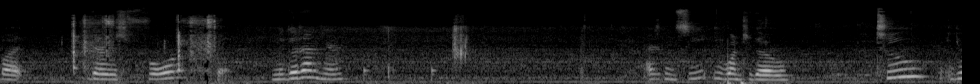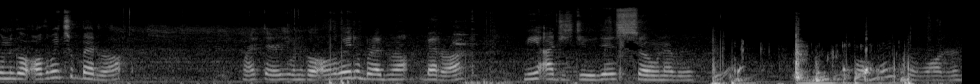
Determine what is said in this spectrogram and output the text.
but there's four, okay, let me go down here, as you can see, you want to go to, you want to go all the way to bedrock. Right there, you want to go all the way to bedrock. bedrock. Me, I just do this so whenever fall into the water,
